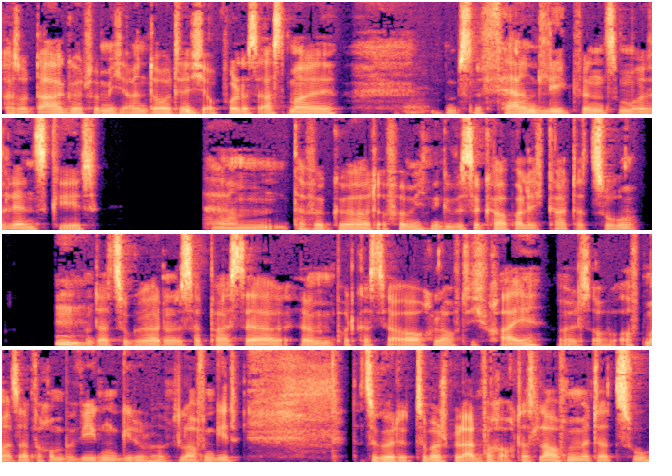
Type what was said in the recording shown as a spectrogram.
also da gehört für mich eindeutig, obwohl das erstmal ein bisschen fern liegt, wenn es um Resilienz geht, ähm, dafür gehört auch für mich eine gewisse Körperlichkeit dazu. Mhm. Und dazu gehört, und deshalb heißt der ähm, Podcast ja auch Lauf dich frei, weil es auch oftmals einfach um Bewegung geht oder Laufen geht. Dazu gehört zum Beispiel einfach auch das Laufen mit dazu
